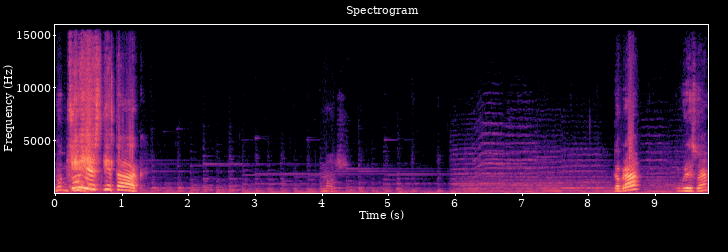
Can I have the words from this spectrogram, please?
No co jest nie tak? Masz. Dobra, ugryzłem.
